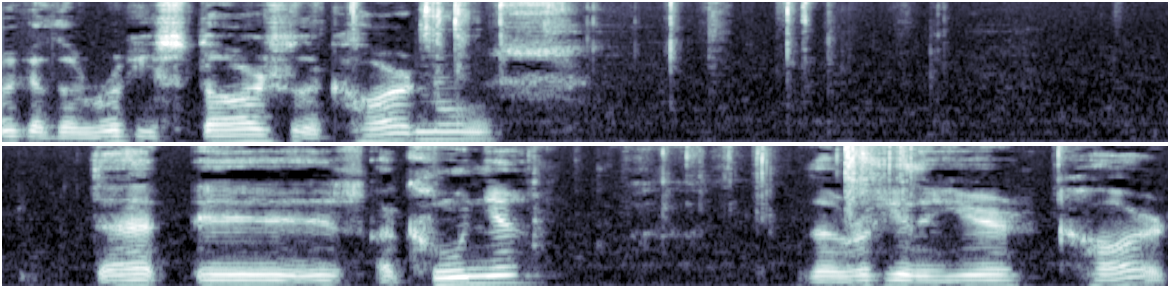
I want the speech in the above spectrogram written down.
look at the rookie stars for the Cardinals. That is Acuna, the Rookie of the Year card.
